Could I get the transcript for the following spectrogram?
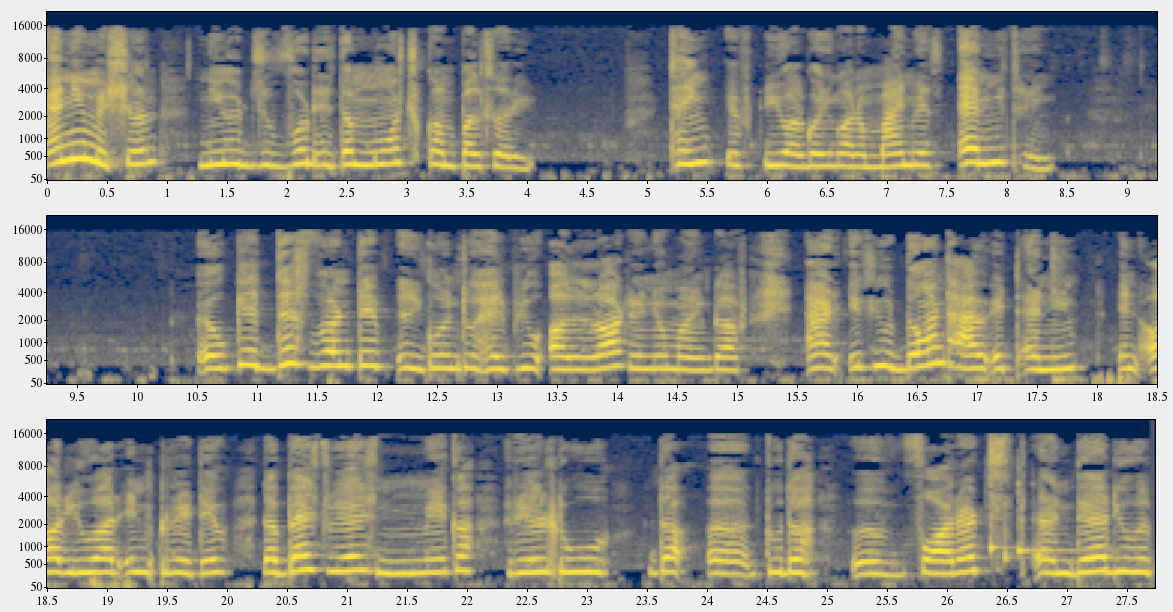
Any mission needs wood is the most compulsory thing if you are going on a mine with anything. Okay this one tip is going to help you a lot in your minecraft. And if you don't have it any in or you are in creative the best way is make a reel to the uh, to the uh, forest and there you will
